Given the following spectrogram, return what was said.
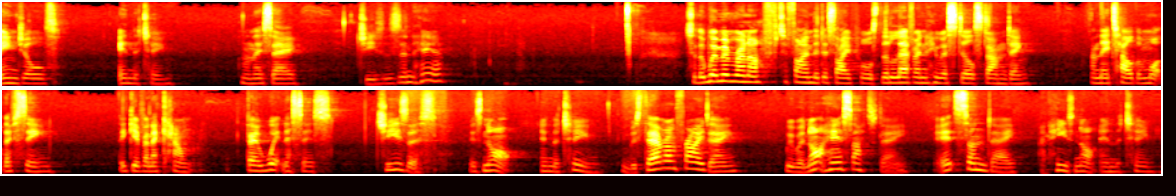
angels in the tomb. And they say, Jesus isn't here. So the women run off to find the disciples, the 11 who are still standing, and they tell them what they've seen. They give an account. They're witnesses. Jesus is not in the tomb. He was there on Friday. We were not here Saturday. It's Sunday, and he's not in the tomb.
